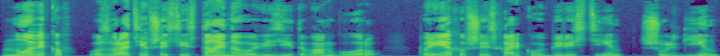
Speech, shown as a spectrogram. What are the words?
Новиков, возвратившийся из тайного визита в Ангору, приехавший из Харькова Берестин, Шульгин,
